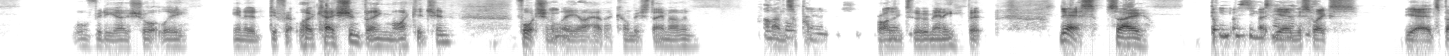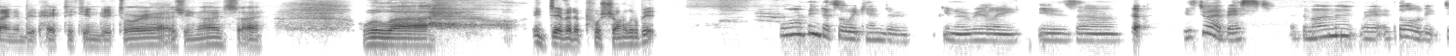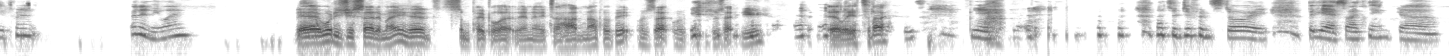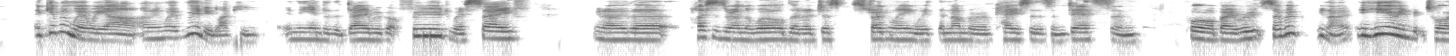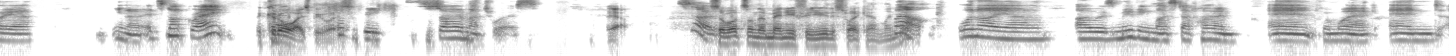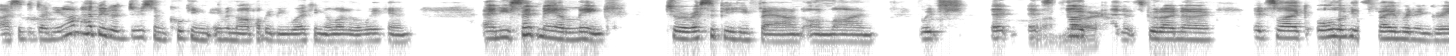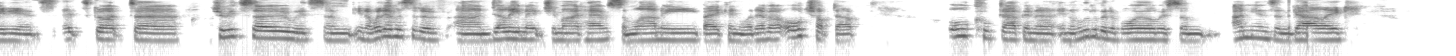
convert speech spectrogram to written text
will video shortly in a different location, being my kitchen. Fortunately, I have a combi steam oven. Oh, unsurprising. too many, but yes. So but, but yeah, this week's yeah, it's been a bit hectic in Victoria, as you know. So we'll uh, endeavour to push on a little bit. Well, I think that's all we can do. You know, really is uh, Yeah. is do our best at the moment. Where it's all a bit different. But anyway, Yeah, So- what did you say to me? Some people out there need to harden up a bit. Was that was that you earlier today? yeah, that's a different story. But yes, I think, uh, and given where we are, I mean, we're really lucky. In the end of the day, we've got food, we're safe. You know, the places around the world that are just struggling with the number of cases and deaths and poor old Beirut. So we're, you know, here in Victoria, you know, it's not great. It could always be It worse. could be so much worse. Yeah. So, So what's on the menu for you this weekend, Linda? well, when I uh, I was moving my stuff home and from work, and I said to Dougie, "I'm happy to do some cooking, even though I'll probably be working a lot of the weekend." And he sent me a link to a recipe he found online, which it, it's Oh, so no. bad. It's good, I know. It's like all of his favorite ingredients. It's got uh, chorizo with some, you know, whatever sort of um, deli meat you might have, some lami, bacon, whatever, all chopped up all cooked up in a in a little bit of oil with some onions and garlic.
